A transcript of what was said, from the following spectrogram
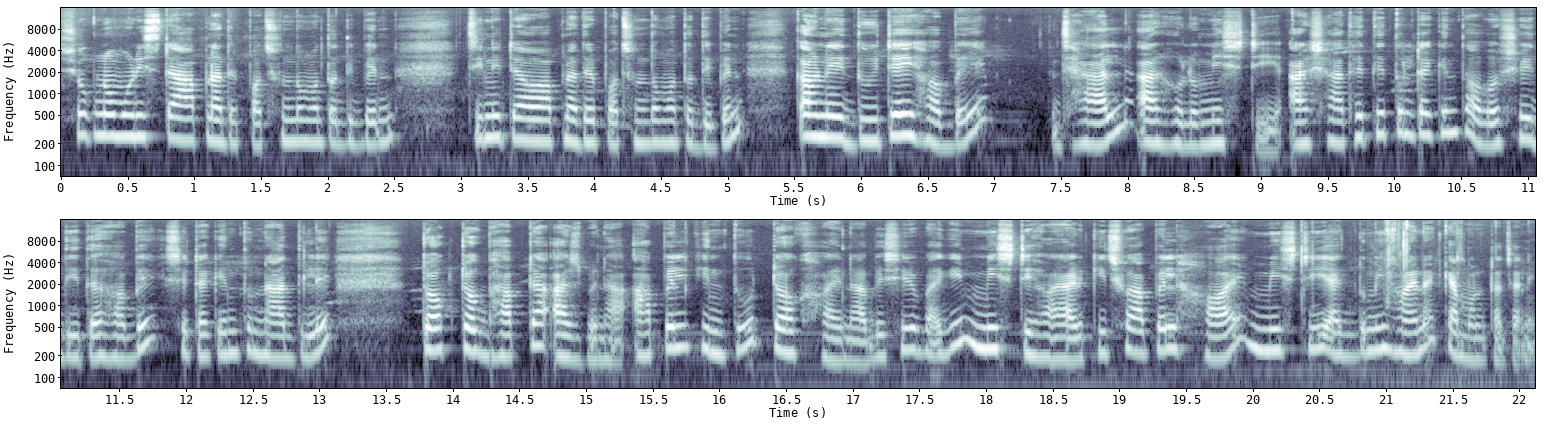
শুকনো মরিচটা আপনাদের পছন্দ মতো দিবেন, চিনিটাও আপনাদের পছন্দ মতো দিবেন। কারণ এই দুইটাই হবে ঝাল আর হলো মিষ্টি। আর সাথে তেঁতুলটা কিন্তু অবশ্যই দিতে হবে, সেটা কিন্তু না দিলে টক টক ভাবটা আসবে না। আপেল কিন্তু টক হয় না, বেশিরভাগই মিষ্টি হয়। আর কিছু আপেল হয়, মিষ্টি একদমই হয় না, কেমনটা জানি।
